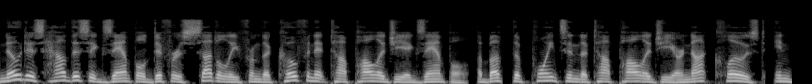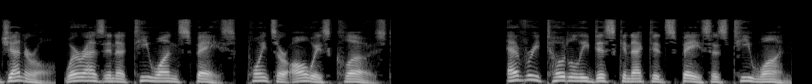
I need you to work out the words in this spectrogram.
Notice how this example differs subtly from the cofinite topology example. Above, the points in the topology are not closed, in general, whereas in a T1 space, points are always closed. Every totally disconnected space is T1,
